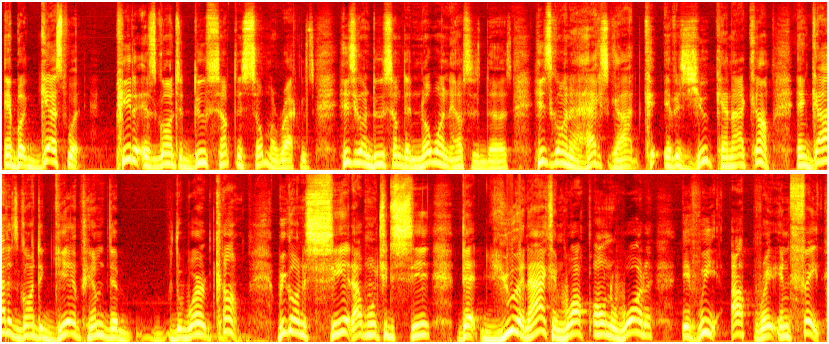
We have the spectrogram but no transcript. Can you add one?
And but guess what? Peter is going to do something so miraculous. He's going to do something that no one else does. He's going to ask God, if it's you, can I come? And God is going to give him the the word come. We're going to see it. I want you to see it that you and I can walk on the water if we operate in faith.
